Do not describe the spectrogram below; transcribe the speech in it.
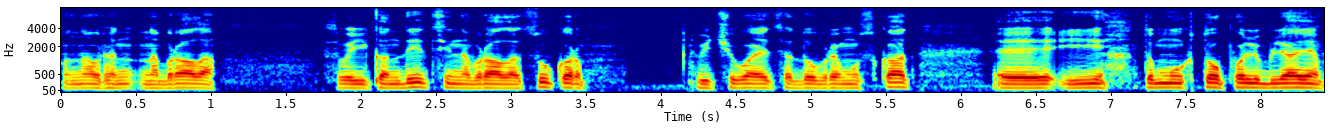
Вона вже набрала свої кондиції, набрала цукор, відчувається добре мускат. Е, І тому хто полюбляє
